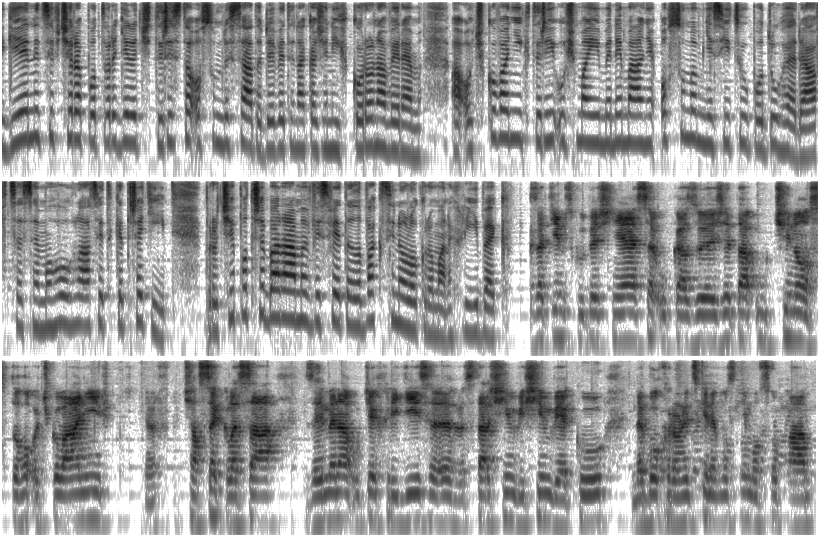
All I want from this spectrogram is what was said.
Hygienici včera potvrdili 489 nakažených koronavirem a očkovaní, kteří už mají minimálně 8 měsíců po druhé dávce, se mohou hlásit ke třetí. Proč je potřeba nám vysvětlil vakcinolog Roman Chlíbek. Zatím skutečně se ukazuje, že ta účinnost toho očkování v čase klesá, zejména u těch lidí se starším vyšším věku nebo chronicky nemocným osobám.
